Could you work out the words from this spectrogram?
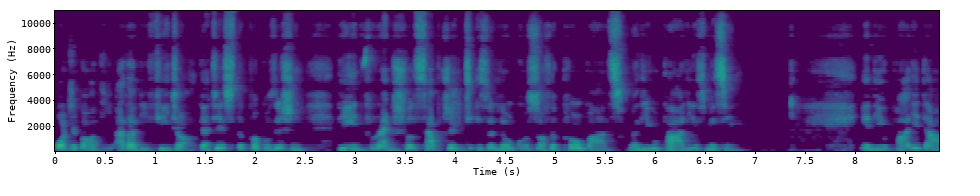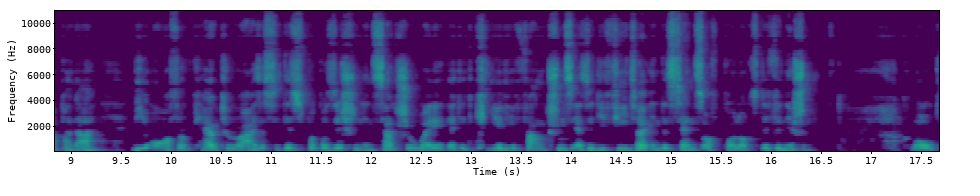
What about the other defeater, that is, the proposition the inferential subject is a locus of the probans where the upadhi is missing? In the Upadhi Darpana, the author characterizes this proposition in such a way that it clearly functions as a defeater in the sense of Pollock's definition. Quote,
